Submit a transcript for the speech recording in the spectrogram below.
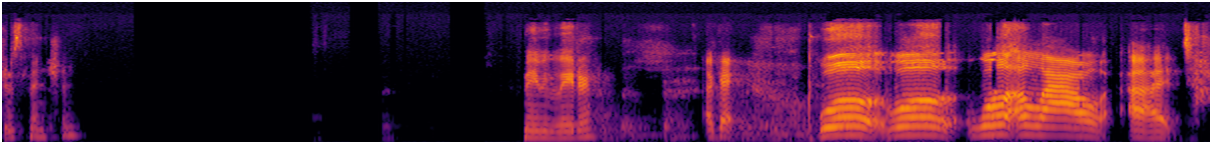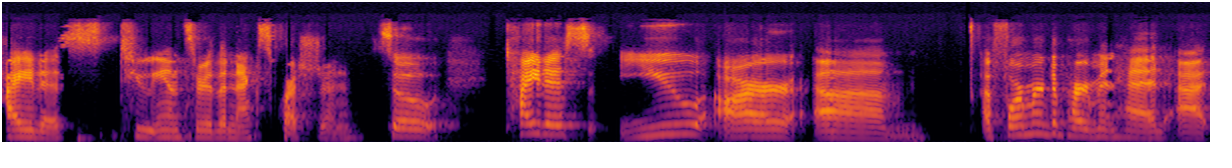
just mentioned? Maybe later. Okay, we'll we'll we'll allow uh, Titus to answer the next question. So, Titus, you are um, a former department head at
